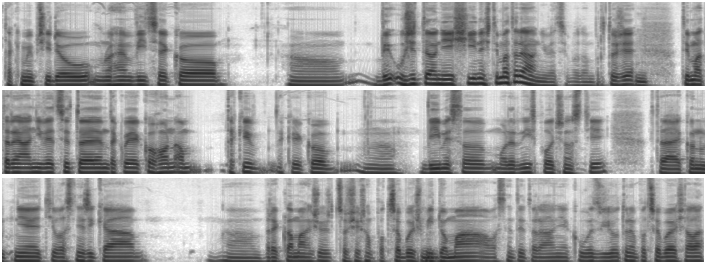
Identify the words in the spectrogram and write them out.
tak mi přijdou mnohem víc jako uh, využitelnější než ty materiální věci potom, protože hmm. ty materiální věci to je jen takový jako hon a taky, taky jako uh, výmysl moderní společnosti, která jako nutně ti vlastně říká v reklamách, že, co všechno potřebuješ mít hmm. doma a vlastně ty to reálně jako vůbec v životu nepotřebuješ, ale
